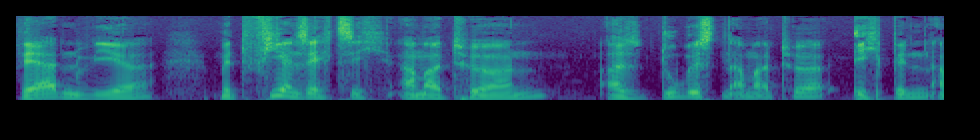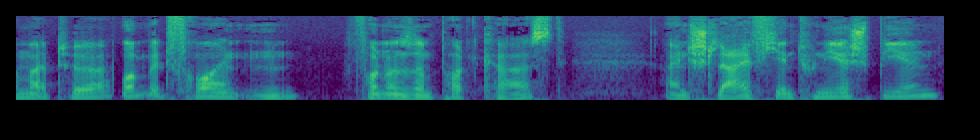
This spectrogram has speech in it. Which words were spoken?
werden wir mit 64 Amateuren, also du bist ein Amateur, ich bin ein Amateur, und mit Freunden von unserem Podcast ein Schleifchenturnier spielen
